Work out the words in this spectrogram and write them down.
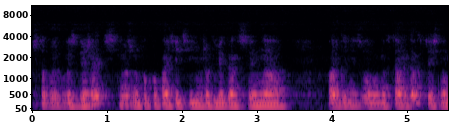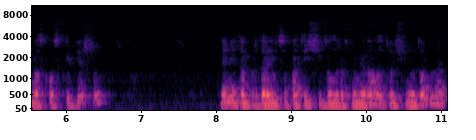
Чтобы его избежать, нужно покупать эти еврооблигации на организованных торгах, то есть на московской бирже. Они там продаются по 1000 долларов номинал, это очень удобно.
